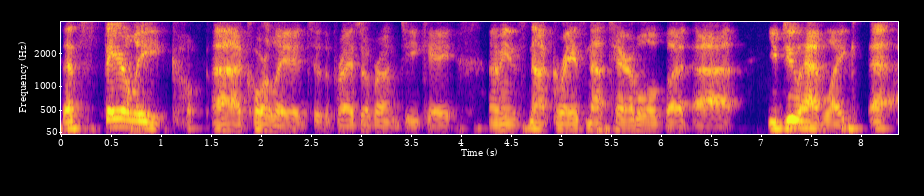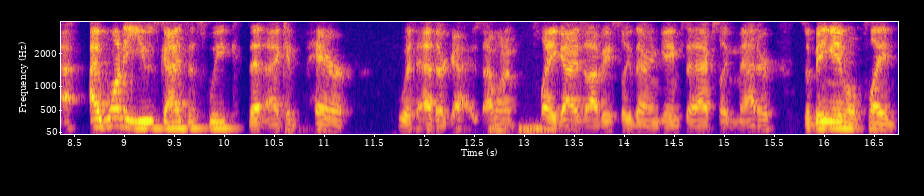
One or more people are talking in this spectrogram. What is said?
that's fairly co- uh, correlated to the price over on DK. I mean, it's not great, it's not terrible, but uh, you do have like uh, I, I want to use guys this week that I can pair with other guys. I want to play guys obviously they're in games that actually matter. So being able to play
